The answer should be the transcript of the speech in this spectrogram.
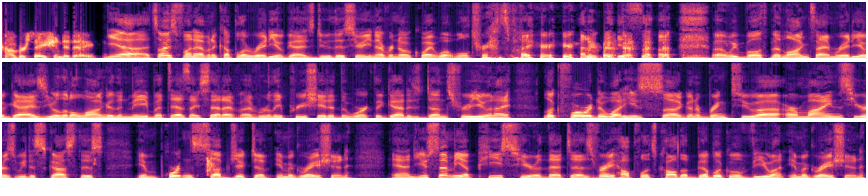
conversation today. Yeah, it's always fun having a couple of radio guys do this here. You never know quite what will transpire here out of these. So, well, we've both been longtime radio guys. You a little longer than me, but as I said, I've, I've really appreciated the work that God has done through you, and I look forward to what He's uh, going to bring to uh, our minds here as we discuss this important subject of immigration. And you sent me a piece here that uh, is very helpful. It's called A Biblical View on Immigration,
